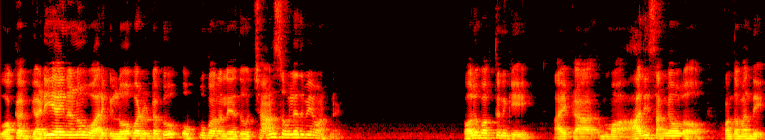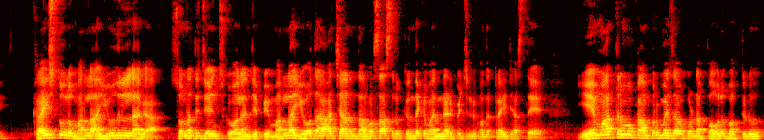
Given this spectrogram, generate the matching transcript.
ఒక గడి అయినను వారికి లోబడుటకు ఒప్పుకొనలేదు ఛాన్స్ ఇవ్వలేదు మేము అంటున్నాడు. పౌలు భక్తునికి ఆ యొక్క మా- ఆది సంఘంలో కొంతమంది క్రైస్తవులు మరలా యూదుల్లాగా సున్నతి చేయించుకోవాలని చెప్పి మరలా యోధ ఆచారం ధర్మశాస్త్రం క్రిందకి వారిని నడిపించడానికి కొంత ట్రై చేస్తే ఏమాత్రము కాంప్రమైజ్ అవ్వకుండా పౌలు భక్తుడు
